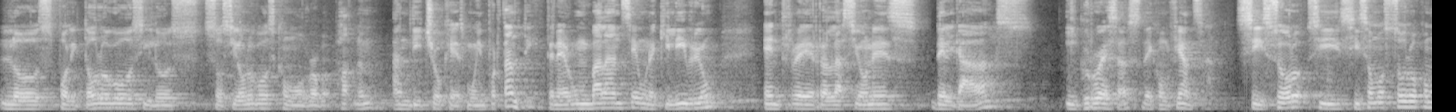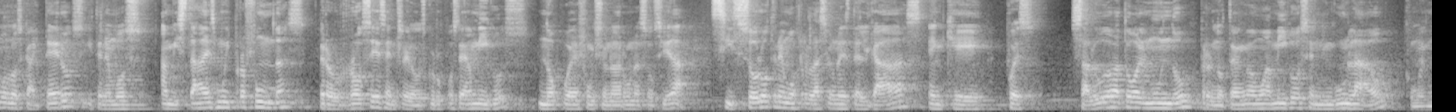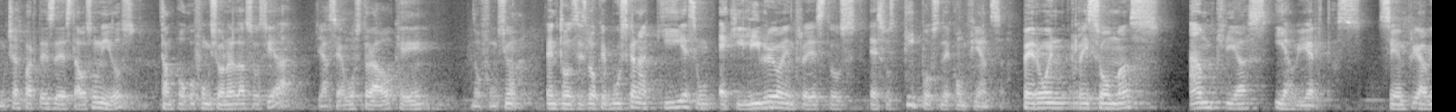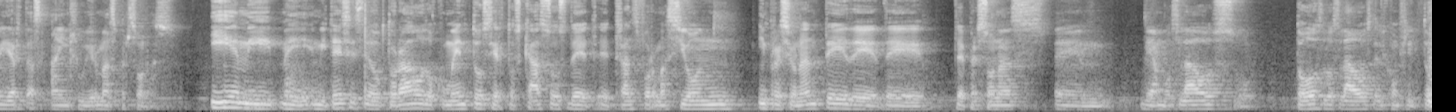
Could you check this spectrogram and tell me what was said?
los politólogos y los sociólogos como Robert Putnam han dicho que es muy importante, tener un balance, un equilibrio entre relaciones delgadas y gruesas de confianza. Si, solo, si, si somos solo como los gaiteros y tenemos amistades muy profundas, pero roces entre los grupos de amigos, no puede funcionar una sociedad. Si solo tenemos relaciones delgadas en que, pues, saludo a todo el mundo, pero no tengo amigos en ningún lado, como en muchas partes de Estados Unidos, tampoco funciona la sociedad. Ya se ha mostrado que no funciona. Entonces lo que buscan aquí es un equilibrio entre estos, esos tipos de confianza, pero en rizomas amplias y abiertas, siempre abiertas a incluir más personas. Y en mi, en mi tesis de doctorado documento ciertos casos de, transformación impresionante de, de, personas eh, de ambos lados, o todos los lados del conflicto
